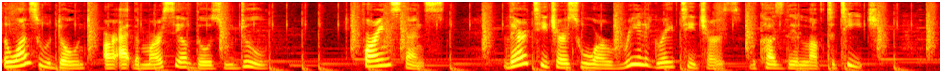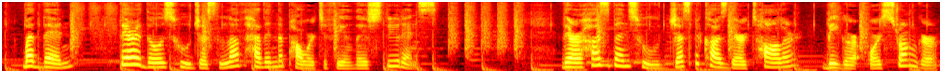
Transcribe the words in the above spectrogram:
the ones who don't are at the mercy of those who do. For instance, there are teachers who are really great teachers because they love to teach. But then, there are those who just love having the power to fail their students. There are husbands who, just because they're taller, bigger, or stronger,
